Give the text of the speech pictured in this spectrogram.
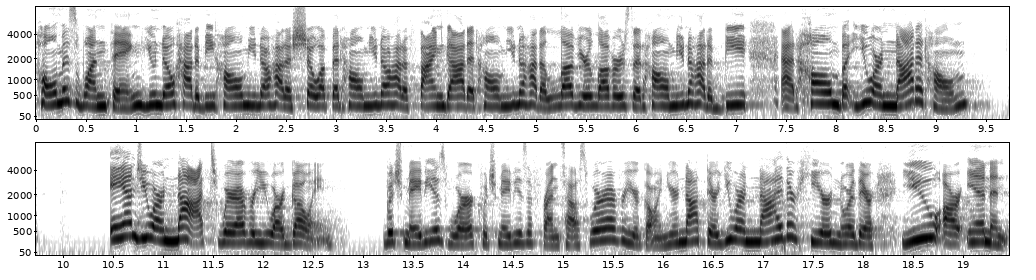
Home is one thing. You know how to be home. You know how to show up at home. You know how to find God at home. You know how to love your lovers at home. You know how to be at home, but you are not at home. And you are not wherever you are going, which maybe is work, which maybe is a friend's house, wherever you're going. You're not there. You are neither here nor there. You are in an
